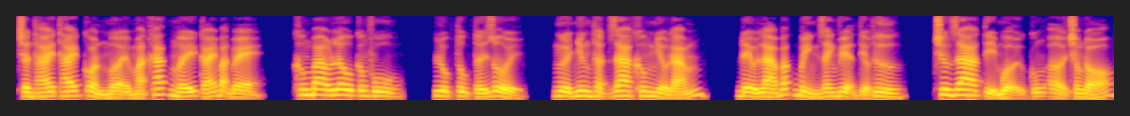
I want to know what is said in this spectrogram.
Trần Thái Thái còn mời mặt khác mấy cái bạn bè, không bao lâu công phu, lục tục tới rồi, người nhưng thật ra không nhiều lắm, đều là Bắc Bình danh viện tiểu thư, trương gia tỷ muội cũng ở trong đó.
